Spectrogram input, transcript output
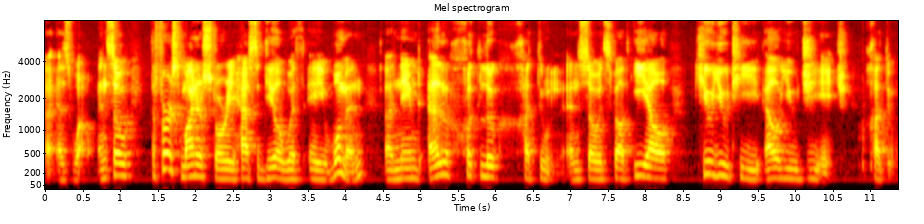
uh, as well. And so the first minor story has to deal with a woman uh, named El Qutlugh Khatun. And so it's spelled E L Q U T L U G H, Khatun.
